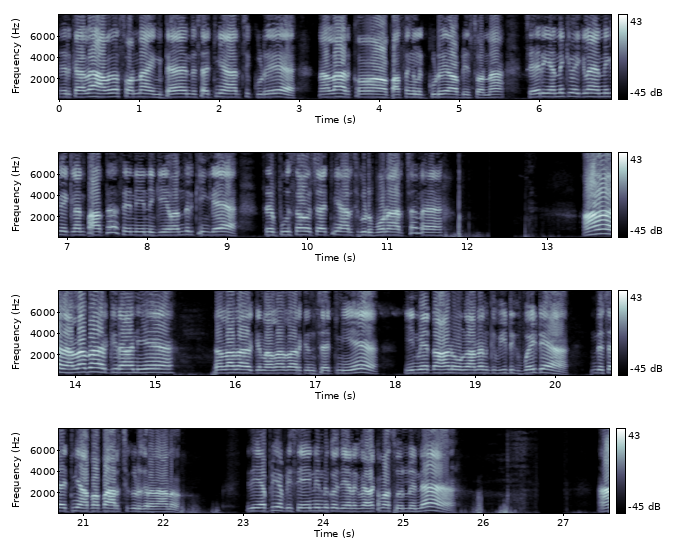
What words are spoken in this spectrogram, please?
இருக்கால அவள் தான் சொன்னா என்கிட்ட இந்த சட்னி அரைச்சி கொடு நல்லா இருக்கும் பசங்களுக்கு கொடு அப்படின்னு சொன்னா. சரி என்னைக்கு வைக்கலாம் என்னைக்கு வைக்கலான்னு பார்த்தேன் சரி இன்னைக்கு வந்திருக்கீங்களே. சரி புதுசாக ஒரு சட்னி அரைச்சி கொடு போன அரைச்சானே. ஆ நல்லா தான் இருக்கு ராணி நல்லா தான் இருக்கு நல்லா தான் இருக்கு இந்த சட்னி. இனிமேல் தானும் உங்கள் அண்ணனுக்கு வீட்டுக்கு போயிட்டு இந்த சட்னி அப்பப்போ அரைச்சி கொடுக்குறேன் நானும் இது எப்படி எப்படி செய்யணும்னு கொஞ்சம் எனக்கு விளக்கமாக சொல்லுண்ணா? ஆ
